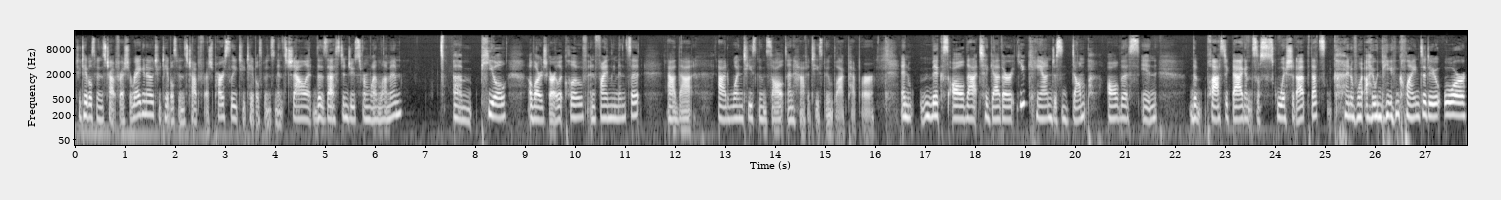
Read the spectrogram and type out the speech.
two tablespoons chopped fresh oregano, two tablespoons chopped fresh parsley, two tablespoons minced shallot, the zest and juice from one lemon. Um, peel a large garlic clove and finely mince it. Add that. Add one teaspoon salt and half a teaspoon black pepper and mix all that together. You can just dump all this in the plastic bag and squish it up. That's kind of what I would be inclined to do. Or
